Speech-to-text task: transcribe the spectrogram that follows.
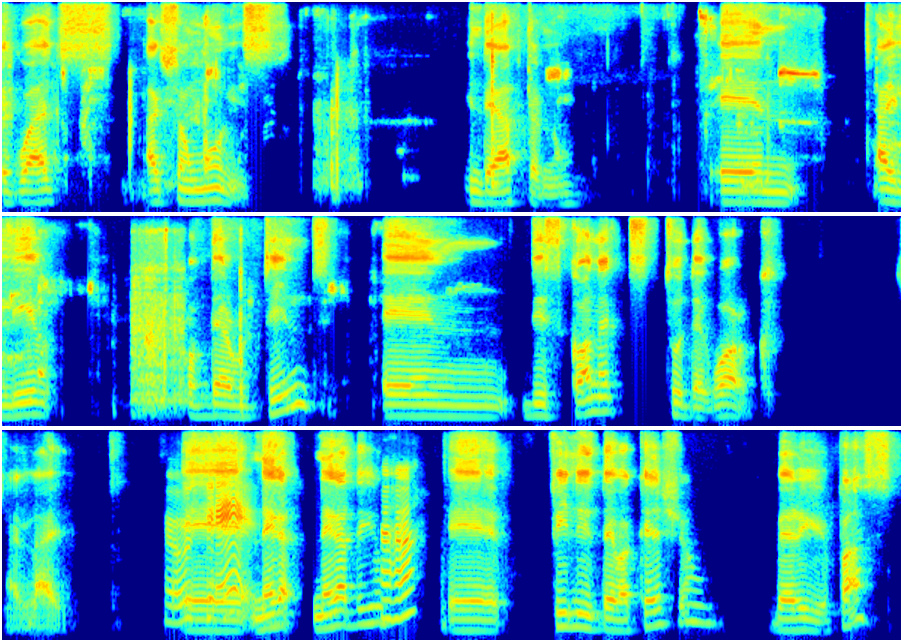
I watch action movies in the afternoon. And I live of the routines and disconnect to the work. I like. Okay. Uh, neg negative, uh, finish the vacation very fast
